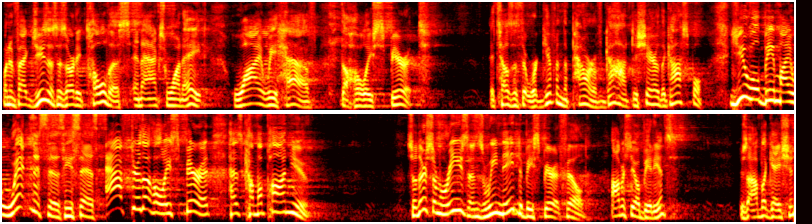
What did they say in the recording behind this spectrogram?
When in fact, Jesus has already told us in Acts 1 8 why we have the Holy Spirit. It tells us that we're given the power of God to share the gospel. You will be my witnesses, he says, after the Holy Spirit has come upon you. So there's some reasons we need to be spirit filled. Obviously, obedience, there's obligation,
